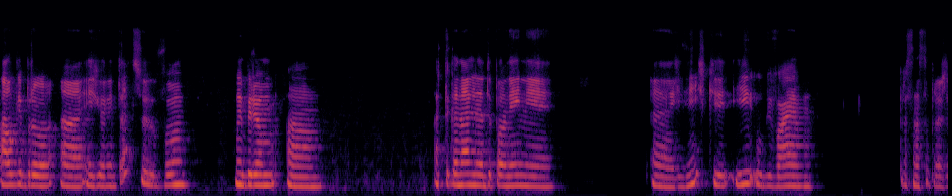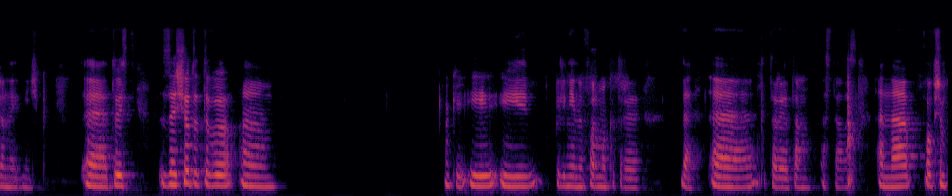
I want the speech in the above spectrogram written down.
алгебру и ее ориентацию в... Мы берем э, ортогональное дополнение э, единички и убиваем пространство порожденной единичкой. Э, то есть за счет этого... Э, Окей, okay, и, и полинейную форму, которая, да, э, которая там осталась, она, в общем,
